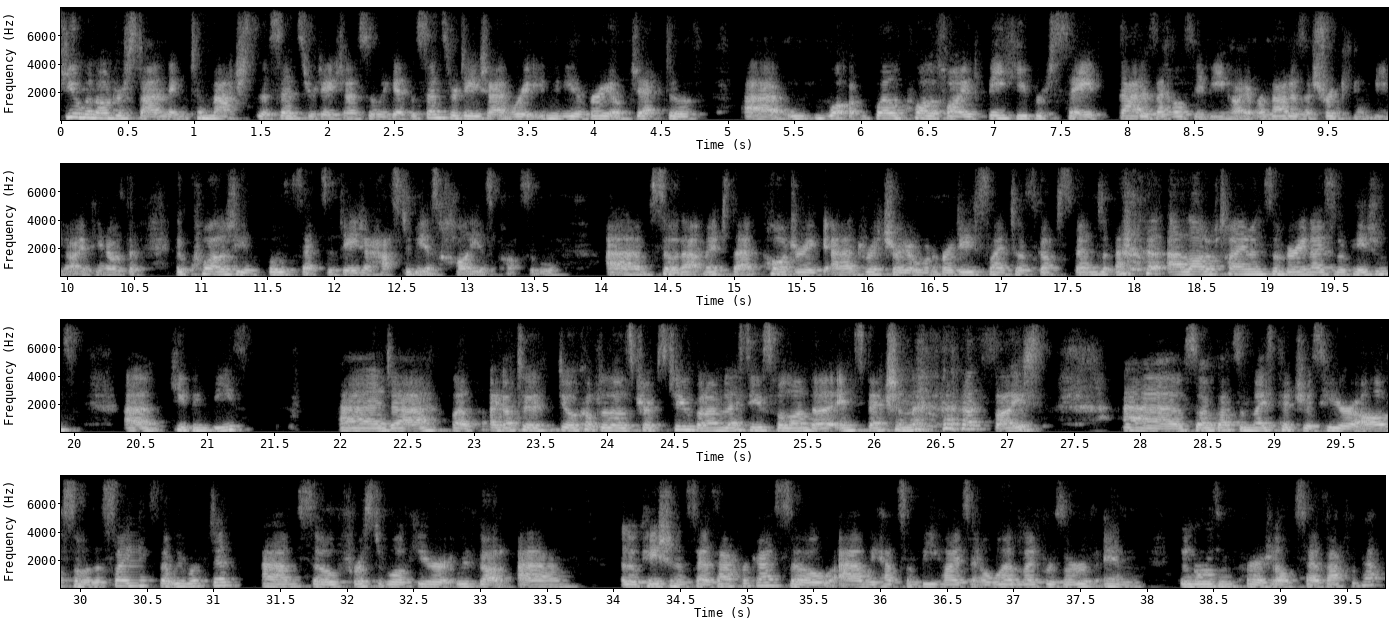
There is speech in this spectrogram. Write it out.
human understanding to match the sensor data. So we get the sensor data and we need a very objective, uh, well-qualified beekeeper to say that is a healthy beehive or that is a shrinking beehive. You know, the, the quality of both sets of data has to be as high as possible. Um, so that meant that Padraig and Richard, one of our data scientists, got to spend a, lot of time in some very nice locations uh, keeping bees. And uh, well, I got to do a couple of those trips too, but I'm less useful on the inspection side. Um, so I've got some nice pictures here of some of the sites that we worked in. Um, so first of all, here we've got um, a location in South Africa. So uh, we had some beehives in a wildlife reserve in the northern part of South Africa.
